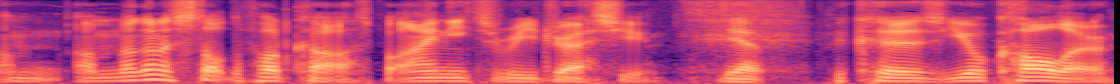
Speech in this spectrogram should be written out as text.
I'm I'm not going to stop the podcast, but I need to redress you yep. because your collar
